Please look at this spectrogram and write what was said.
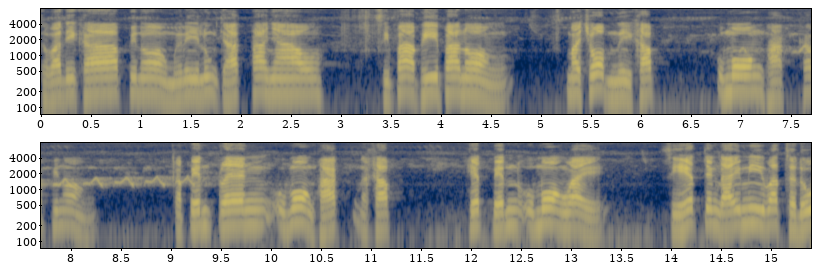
สวัสดีครับ พี่น้องมือนี้ลุงจักผ้ายาว สิผ้าพี่ผ้าน้อง มาชมนี่ครับ อุโมงค์ผักครับพี่น้อง ก็เป็นแปลงอุโมงค์ผักนะครับเฮ็ดเป็นอุโมงค์ไว้สิเฮ็ดจังไดมีวัสดุ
